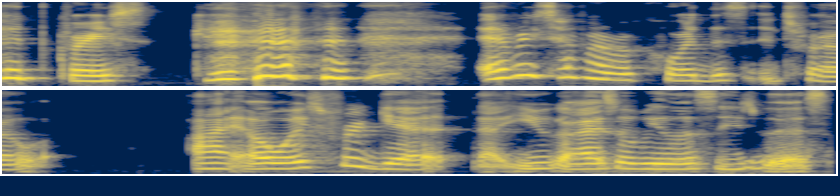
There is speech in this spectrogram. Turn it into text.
good grace. Every time I record this intro, I always forget that you guys will be listening to this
